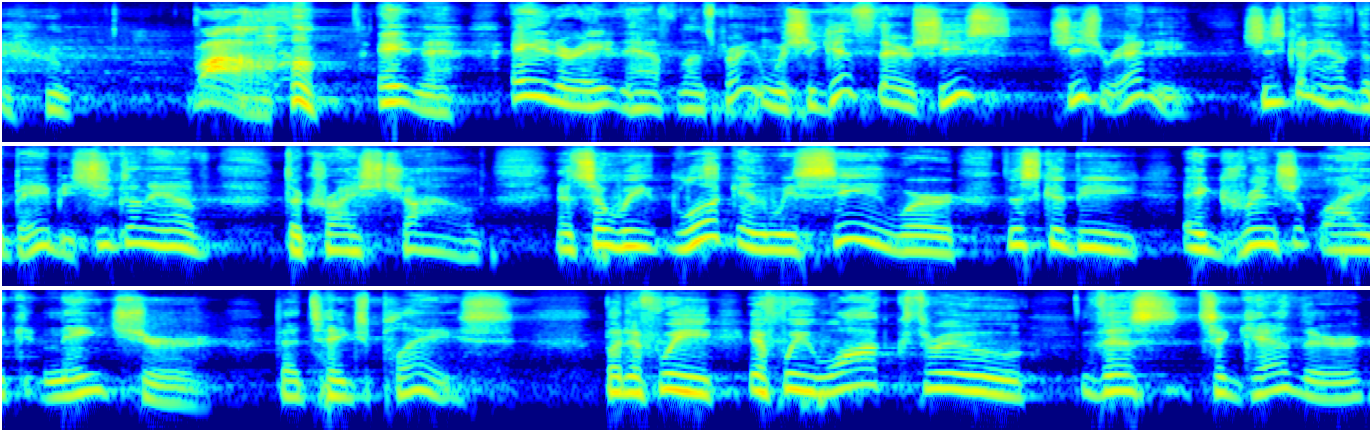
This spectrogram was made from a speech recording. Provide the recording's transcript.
wow, eight, and a, eight or eight and a half months pregnant. When she gets there, she's, she's ready. She's going to have the baby. She's going to have the Christ child. And so we look and we see where this could be a Grinch like nature that takes place. But if we if we walk through this together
